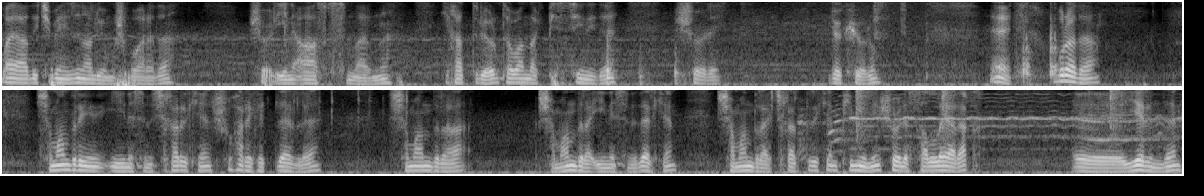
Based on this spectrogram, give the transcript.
Bayağı da içi benzin alıyormuş bu arada. Şöyle yine ağız kısımlarını yıkattırıyorum. Tabandaki pisliğini de şöyle döküyorum. Evet burada şamandıra iğnesini çıkarırken şu hareketlerle şamandıra şamandıra iğnesini derken şamandırayı çıkartırken pimini şöyle sallayarak e, yerinden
